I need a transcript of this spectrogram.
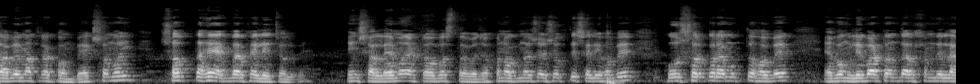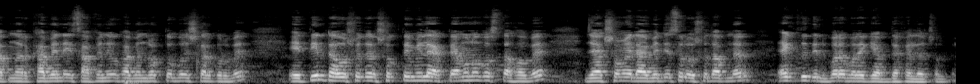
যাবে মাত্রা কমবে। এক সময় সপ্তাহে একবার খাইলে চলবে। ইনশাল্লাহ এমন একটা অবস্থা হবে যখন অগ্নাশয় শক্তিশালী হবে কোষ শর্করা মুক্ত হবে এবং লিভারটন তো আলহামদুলিল্লাহ, আপনার খাবেনই সাফিনিও খাবেন, রক্ত পরিষ্কার করবে। এই তিনটা ওষুধের শক্তি মিলে একটা এমন অবস্থা হবে যে এক সময় ডায়াবেটিসের ওষুধ আপনার এক দুই দিন পরে পরে গ্যাপ দেখাইলেও চলবে।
